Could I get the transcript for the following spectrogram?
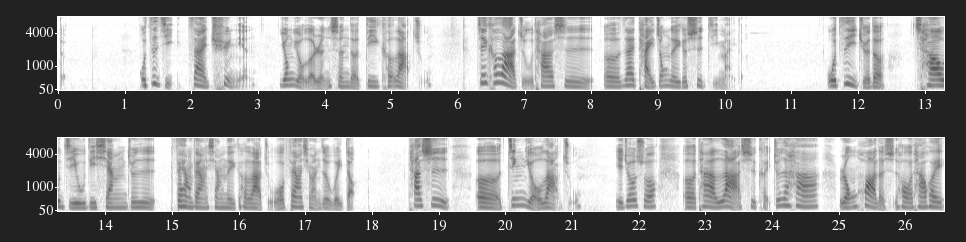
得，我自己在去年拥有了人生的第一颗蜡烛，这颗蜡烛它是呃在台中的一个市集买的，我自己觉得超级无敌香，就是非常非常香的一颗蜡烛，我非常喜欢这个味道，它是。呃，精油蜡烛，也就是说，呃，它的蜡是可以，就是它融化的时候，它会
